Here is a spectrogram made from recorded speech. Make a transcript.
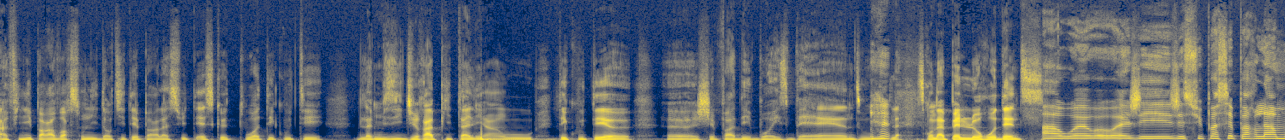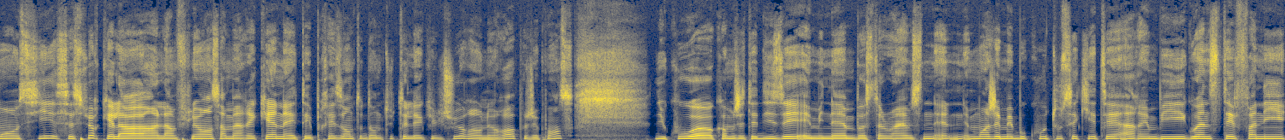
a fini par avoir son identité par la suite. Est-ce que toi, t'écoutais de la musique du rap italien ou t'écoutais, euh, euh, je sais pas, des boys bands ou la- ce qu'on appelle l'eurodance? Ah ouais, ouais, ouais. J'ai, je suis passée par là moi aussi. C'est sûr que l'influence américaine a été présente dans toutes les cultures en Europe, je pense. Du coup, euh, comme je te disais, Eminem, Busta Rhymes, moi j'aimais beaucoup tout ce qui était RB, Gwen Stefani,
